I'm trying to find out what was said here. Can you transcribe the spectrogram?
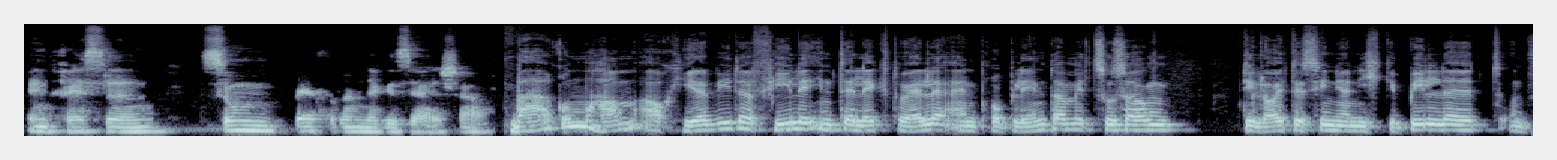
entfesseln zum Besseren der Gesellschaft. Warum haben auch hier wieder viele Intellektuelle ein Problem damit zu sagen, die Leute sind ja nicht gebildet und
